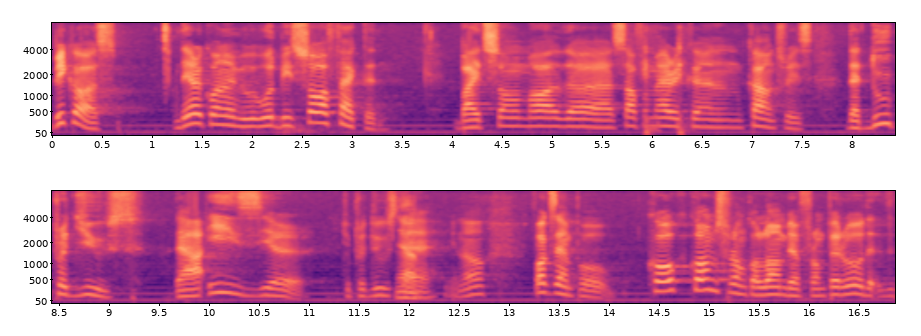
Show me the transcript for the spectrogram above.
Because their economy would be so affected by some other South American countries that do produce, that are easier to produce Yeah. there, you know. For example, Coke comes from Colombia, from Peru. The, the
